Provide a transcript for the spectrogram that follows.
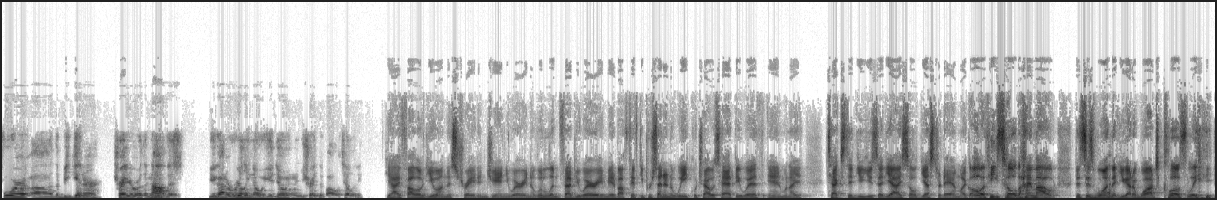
for uh, the beginner trader or the novice you got to really know what you're doing when you trade the volatility. Yeah, I followed you on this trade in January and a little in February, made about 50% in a week, which I was happy with. And when I texted you, you said, Yeah, I sold yesterday. I'm like, Oh, if he sold, I'm out. This is one that you got to watch closely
